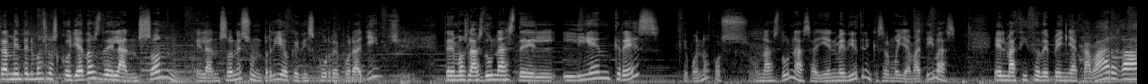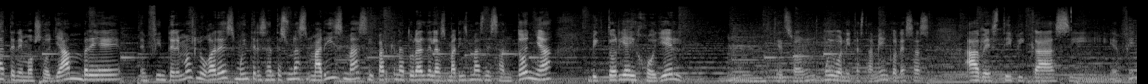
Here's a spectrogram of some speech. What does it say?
También tenemos los collados del Ansón. El Ansón es un río que discurre por allí. Sí. Tenemos las dunas del Liencres, que bueno, pues unas dunas allí en medio tienen que ser muy llamativas. El macizo de Peña Cabarga, tenemos Ollambre, en fin, tenemos lugares muy interesantes, unas marismas, el Parque Natural de las Marismas de Santoña, Victoria y Joyel, que son muy bonitas también, con esas aves típicas y, en fin,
